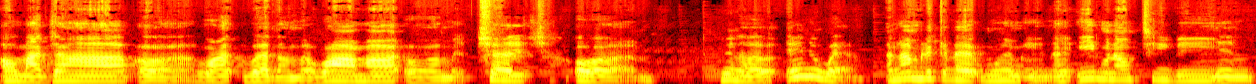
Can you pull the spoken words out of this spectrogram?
on my job or whether I'm at Walmart or I'm at church or you know, anywhere. And I'm looking at women, and even on TV and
